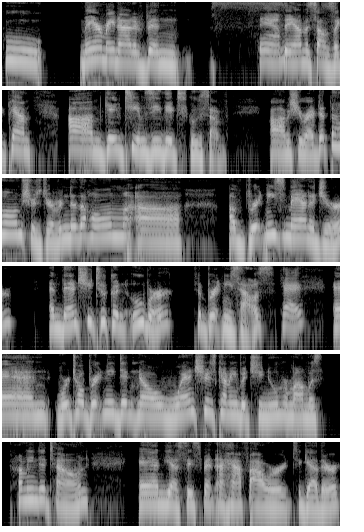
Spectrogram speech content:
who may or may not have been Sam. Sam, it sounds like Pam, um, gave TMZ the exclusive. Um, she arrived at the home. She was driven to the home uh, of Britney's manager. And then she took an Uber to Britney's house. Okay. And we're told Britney didn't know when she was coming, but she knew her mom was coming to town. And yes, they spent a half hour together.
